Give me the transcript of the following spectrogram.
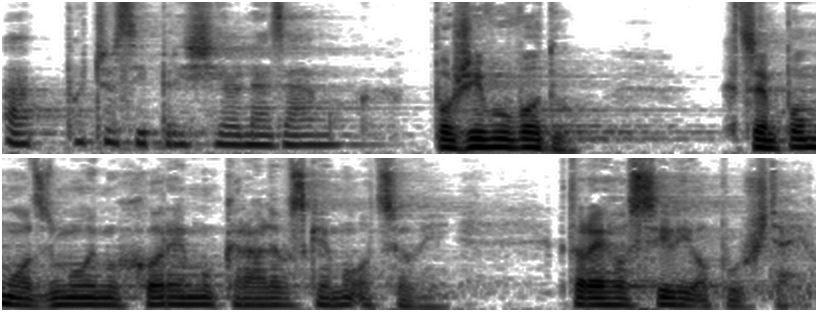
A po čo si prišiel na zámok? Po živú vodu. Chcem pomôcť môjmu chorému kráľovskému otcovi, ktorého sily opúšťajú.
